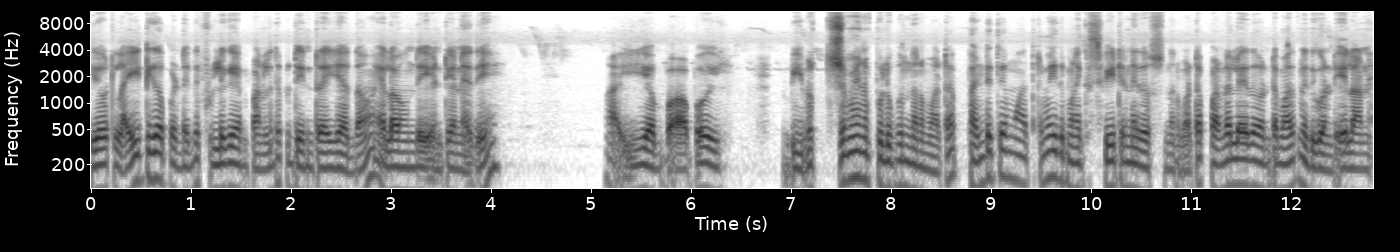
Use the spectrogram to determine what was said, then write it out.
ఇది ఒకటి లైట్గా పండింది. ఫుల్గా ఏం పండలేదు. ఇప్పుడు దీన్ని ట్రై చేద్దాం. ఎలా ఉంది ఏంటి అనేది. అయ్య బాబోయ్! బీభత్సమైన పులుపు ఉందన్నమాట. పండితే మాత్రమే ఇది మనకి స్వీట్ అనేది వస్తుందన్నమాట. పండలేదు అంటే మాత్రం ఇదిగోండి ఇలానే.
